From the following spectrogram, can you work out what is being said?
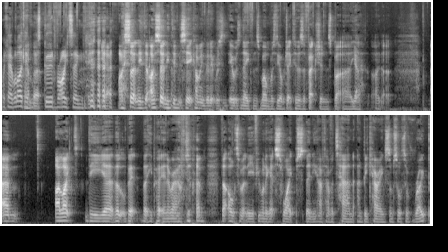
okay well i did but- it's good writing. Yeah, I certainly I certainly didn't see it coming that it was it was Nathan's mum was the object of his affections, but uh, yeah, I, uh, um, I liked the uh, the little bit that he put in around um, that ultimately, if you want to get swipes, then you have to have a tan and be carrying some sort of rope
